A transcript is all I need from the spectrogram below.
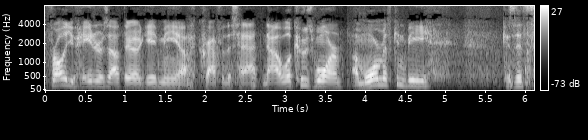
For all you haters out there that gave me uh, crap for this hat, now look who's warm. I'm warm as can be, because it's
